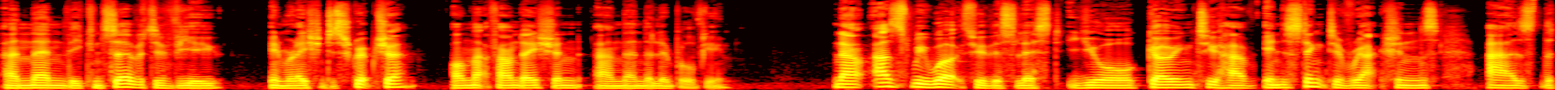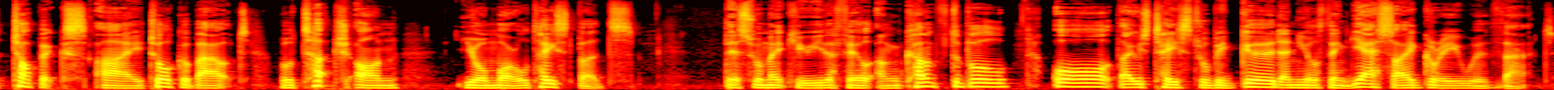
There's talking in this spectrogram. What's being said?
and then the conservative view in relation to scripture on that foundation, and then the liberal view. Now, as we work through this list, you're going to have instinctive reactions as the topics I talk about will touch on your moral taste buds. This will make you either feel uncomfortable or those tastes will be good and you'll think, yes, I agree with that.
